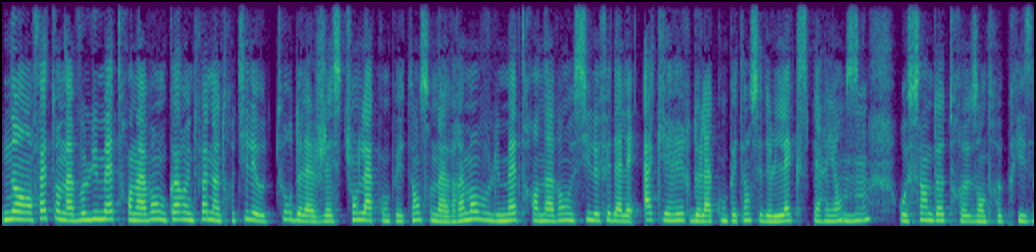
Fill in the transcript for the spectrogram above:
non, en fait, on a voulu mettre en avant encore une fois notre outil est autour de la gestion de la compétence. On a vraiment voulu mettre en avant aussi le fait d'aller acquérir de la compétence et de l'expérience mhm. au sein d'autres entreprises.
